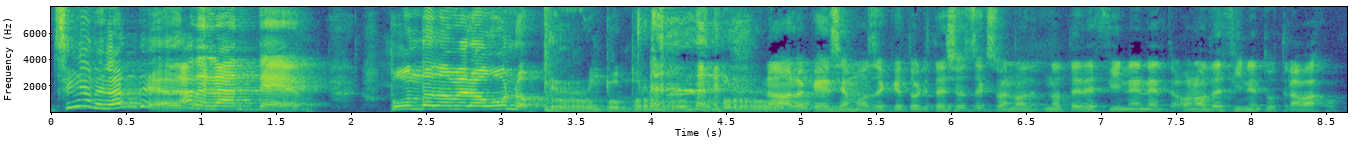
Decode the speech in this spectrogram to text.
Sí, adelante, adelante. ¡Adelante! Punto número uno. No, lo que decíamos, de que tu orientación sexual no, no te define en el- o no define tu trabajo.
